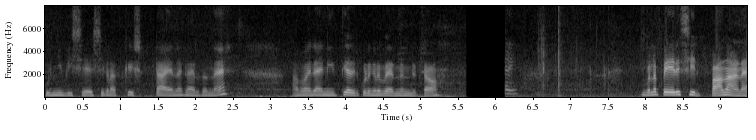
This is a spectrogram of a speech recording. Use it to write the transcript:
കുഞ്ഞു വിശേഷികളൊക്കെ ഇഷ്ടമായെന്ന് കരുതുന്നേ. അപ്പോൾ എന്റെ അനീത്തി അതിൽ കൂടെ ഇങ്ങനെ വരുന്നുണ്ട് കേട്ടോ ഇവളുടെ പേര് ശില്പ എന്നാണ്.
